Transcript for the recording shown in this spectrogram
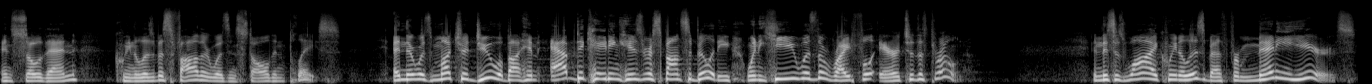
And so then Queen Elizabeth's father was installed in place. And there was much ado about him abdicating his responsibility when he was the rightful heir to the throne. And this is why Queen Elizabeth, for many years,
